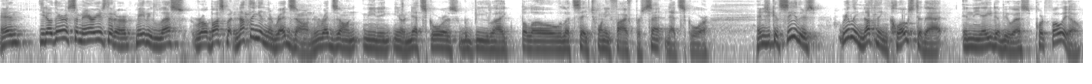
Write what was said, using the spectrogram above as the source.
And you know, there are some areas that are maybe less robust, but nothing in the red zone. Red zone meaning you know, net scores would be like below, let's say 25% net score. And as you can see, there's really nothing close to that in the AWS portfolio.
